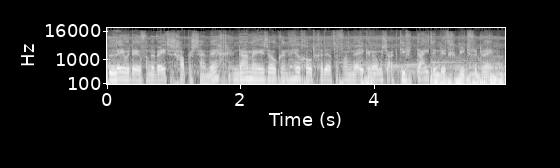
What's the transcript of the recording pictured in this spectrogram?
leeuwendeel van de wetenschappers zijn weg. En daarmee is ook een heel groot gedeelte van de economische activiteit in dit gebied verdwenen.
